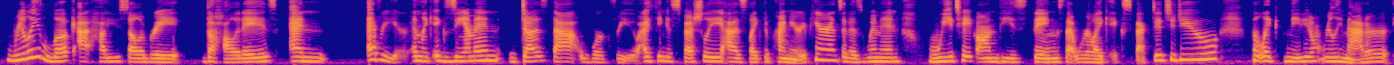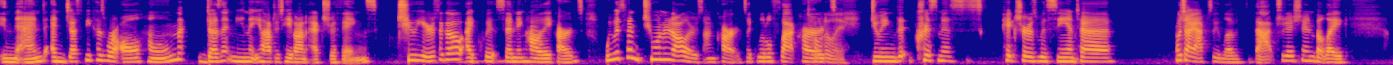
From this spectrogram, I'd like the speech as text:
really look at how you celebrate the holidays and every year and like examine does that work for you? I think especially as like the primary parents and as women we take on these things that we're like expected to do but like maybe don't really matter in the end. And just because we're all home doesn't mean that you have to take on extra things. Two years ago i quit sending holiday cards. We would spend $200 on cards like little flat cards Totally. doing the Christmas pictures with Santa, which I actually loved that tradition, but like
